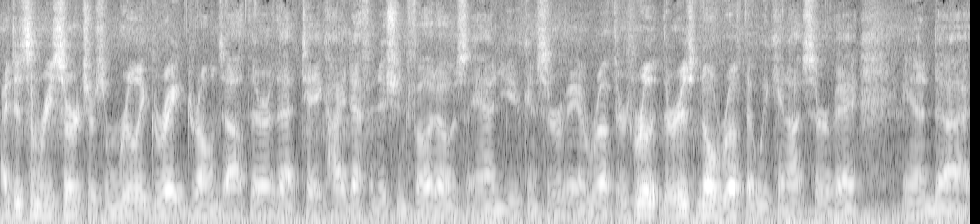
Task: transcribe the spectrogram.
I did some research. There's some really great drones out there that take high definition photos, and you can survey a roof. There's really there is no roof that we cannot survey and uh,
